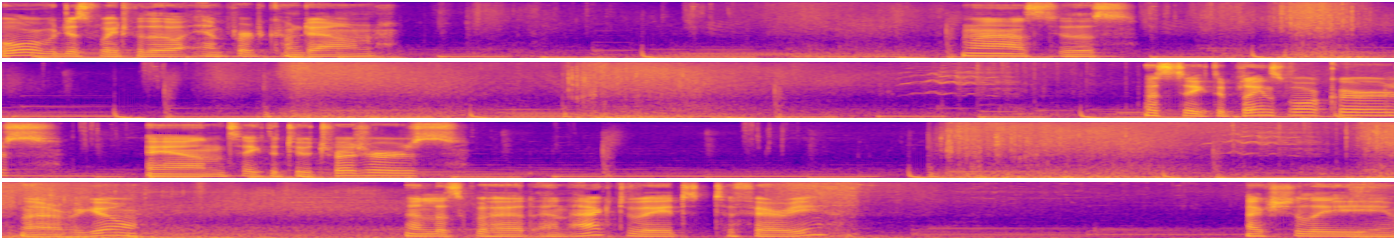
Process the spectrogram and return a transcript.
Or we just wait for the Emperor to come down. Nah, let's do this. Let's take the planeswalkers and take the two treasures. There we go. And let's go ahead and activate Teferi. Actually,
